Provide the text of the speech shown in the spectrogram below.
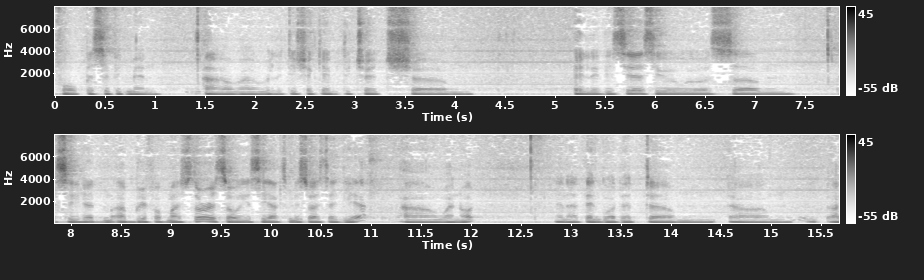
for Pacific men. Uh, when Letitia came to church um, earlier this year, she was um, she had a brief of my story, so she asked me, so I said, yeah, uh, why not? And I thank God that um, um, I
